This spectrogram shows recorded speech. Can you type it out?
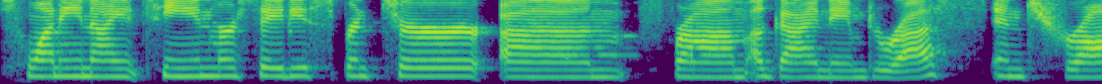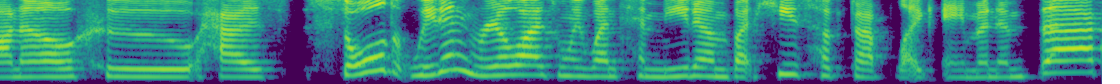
2019 Mercedes Sprinter um, from a guy named Russ in Toronto who has sold. We didn't realize when we went to meet him, but he's hooked up like Eamon and Bec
